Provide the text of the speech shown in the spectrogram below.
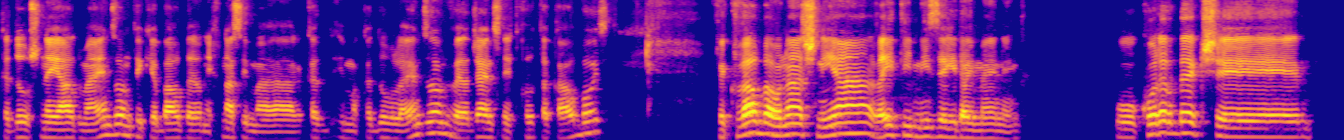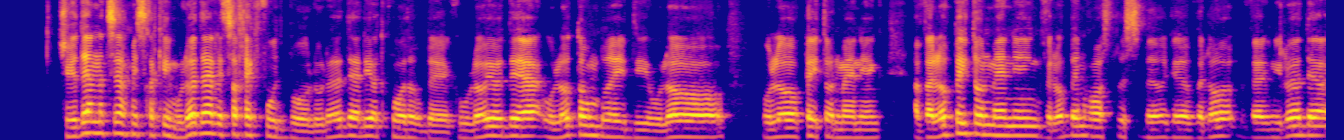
הכדור שני יארד מה end zone, טיקי ברבר נכנס עם, הכד, עם הכדור ל end zone והג'יינטס ניצחו את הקאובויז. וכבר בעונה השנייה ראיתי מי זה אילי מנינג. הוא קולרבק ש... שיודע לנצח משחקים, הוא לא יודע לשחק פוטבול, הוא לא יודע להיות קוודרבק, הוא לא יודע, הוא לא תום בריידי, הוא לא, הוא לא פייתון מנינג, אבל לא פייתון מנינג ולא בן רות'ליסברגר ולא, ואני לא יודע,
